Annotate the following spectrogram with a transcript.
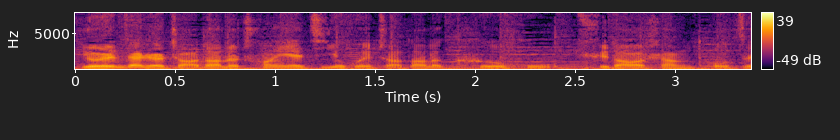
有人在这找到了创业机会，找到了客户、渠道商、投资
